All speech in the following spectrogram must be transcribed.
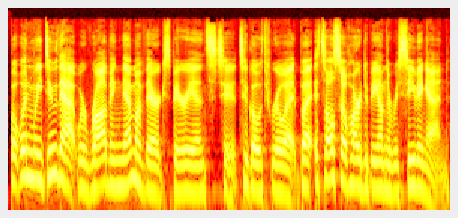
But when we do that, we're robbing them of their experience to, to go through it. But it's also hard to be on the receiving end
